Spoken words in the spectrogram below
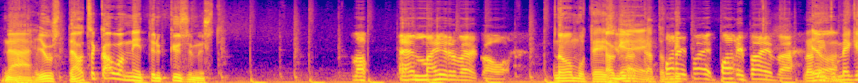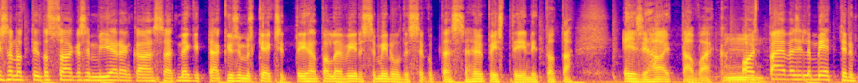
nää, just nää. Ootko kauan miettinyt kysymystä? No, en mä hirveän kauan. No, mutta ei Okei. sillä kato. Pari, mit- päi- pari päivää. No niin Joo. kuin mekin sanottiin tuossa aikaisemmin Jeren kanssa, että mekin tämä kysymys keksittiin ihan tolleen viidessä minuutissa, kun tässä höpistiin, niin tota, ei se haittaa vaikka. Mm. Oisit päivä sille miettinyt,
